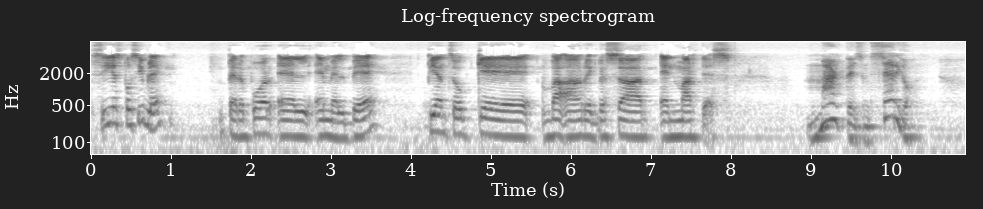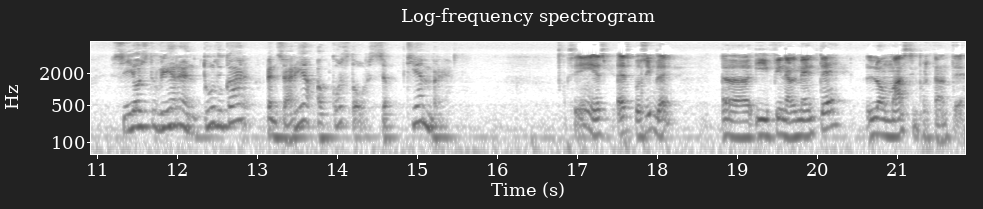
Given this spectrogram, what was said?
Sí, es posible, pero por el MLB pienso que va a regresar en martes. Martes, ¿en serio? Si yo estuviera en tu lugar, pensaría agosto o septiembre. Sí, es, es posible. Eh, y finalmente, lo más importante.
